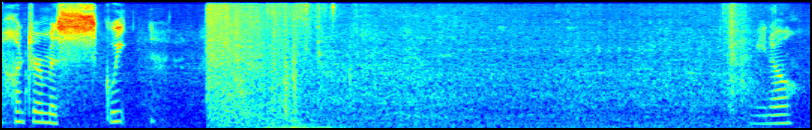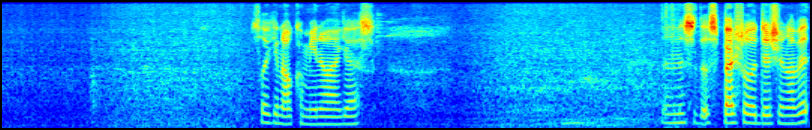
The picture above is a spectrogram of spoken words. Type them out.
Hunter Mesquite. Camino. It's like an El Camino, I guess. And this is the special edition of it.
